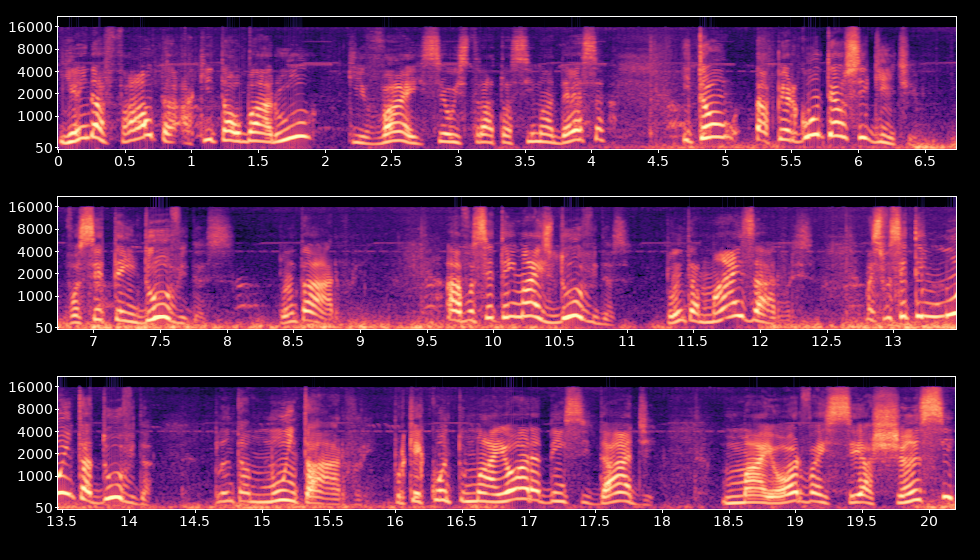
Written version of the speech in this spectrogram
e ainda falta, aqui está o baru, que vai ser o extrato acima dessa. Então a pergunta é o seguinte, você tem dúvidas? Planta árvore. Ah, você tem mais dúvidas? Planta mais árvores. Mas se você tem muita dúvida, planta muita árvore, porque quanto maior a densidade, maior vai ser a chance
